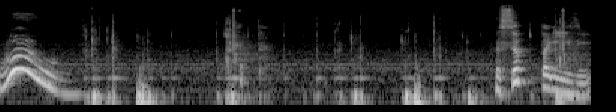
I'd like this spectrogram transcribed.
Woo. Hep. Super easy.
